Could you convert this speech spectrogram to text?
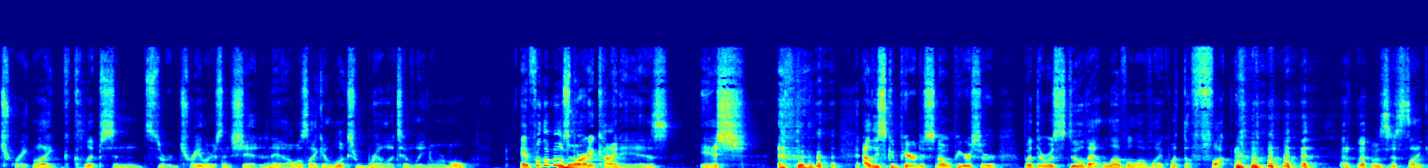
tra- like clips and sort of trailers and shit, and I was like, it looks relatively normal, and for the most No. part, it kind of is ish. At least compared to Snowpiercer, but there was still that level of like, what the fuck? I was just like,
